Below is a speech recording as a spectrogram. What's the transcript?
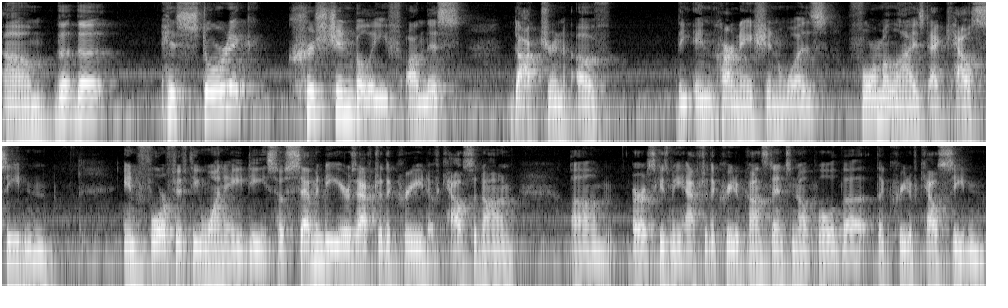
Um, the the historic Christian belief on this doctrine of the incarnation was formalized at Chalcedon in 451 AD. So 70 years after the Creed of Chalcedon, um, or excuse me, after the Creed of Constantinople, the, the Creed of Chalcedon,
